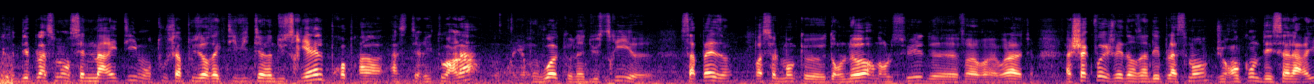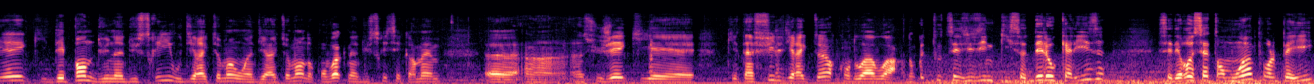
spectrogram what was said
Que... Déplacement en Seine-Maritime, on touche à plusieurs activités industrielles propres à, ce territoire-là. Et on voit que l'industrie, euh, ça pèse, hein. pas seulement que dans le nord, dans le sud. euh, Enfin voilà. À chaque fois que je vais dans un déplacement, je rencontre des salariés qui dépendent d'une industrie, ou directement ou indirectement. Donc on voit que l'industrie, c'est quand même euh, un, sujet qui est, qui est un fil directeur qu'on doit avoir. Donc toutes ces usines qui se délocalisent, c'est des recettes en moins pour le pays,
